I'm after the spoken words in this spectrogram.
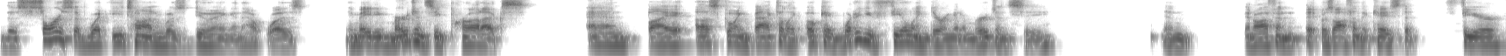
the source of what Eton was doing, and that was they made emergency products. And by us going back to like, okay, what are you feeling during an emergency? And and often it was often the case that fear,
